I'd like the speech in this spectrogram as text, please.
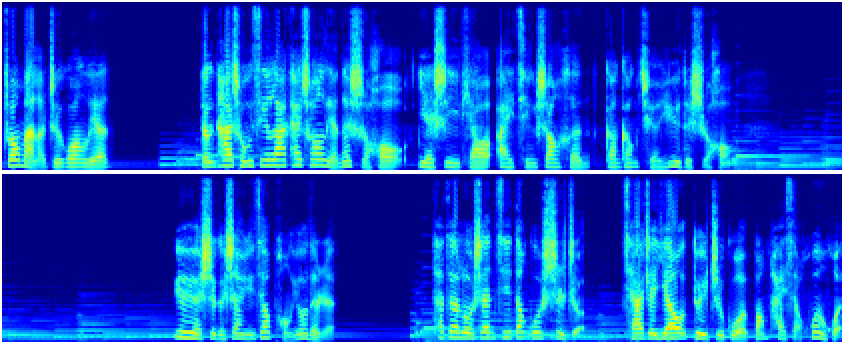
装满了遮光帘。等他重新拉开窗帘的时候，也是一条爱情伤痕刚刚痊愈的时候。月月是个善于交朋友的人。他在洛杉矶当过侍者，掐着腰对峙过帮派小混混，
